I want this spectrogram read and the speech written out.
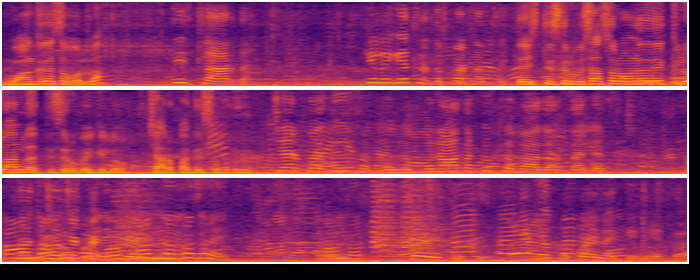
वांग कसं बोलला? तीसला अर्धा. किलो घेतलं तर पन्नास त्याचे तीस रुपये सासू एक किलो आणलं तीस रुपये किलो. चार पाच दिवसापूर्वी. चार पाच दिवसापूर्वी. पण आता कसं बाजार चालल्यात? कांदा पाचशेच्या खाली केळी. कांदा कसा आहे? चाळीस रुपये. एक रुपये नाही कमी याचा.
